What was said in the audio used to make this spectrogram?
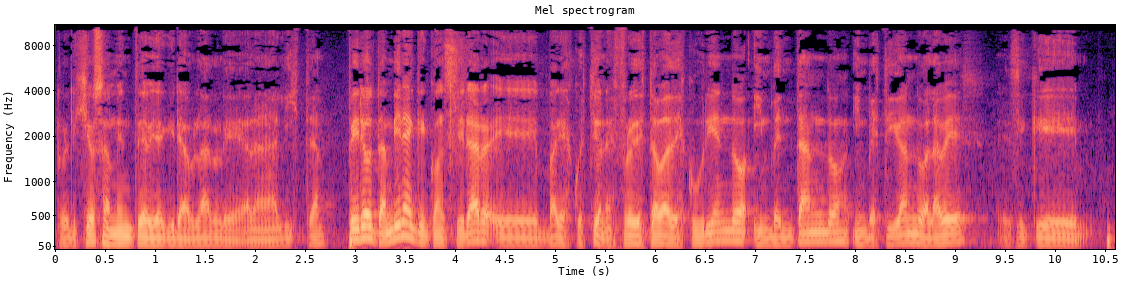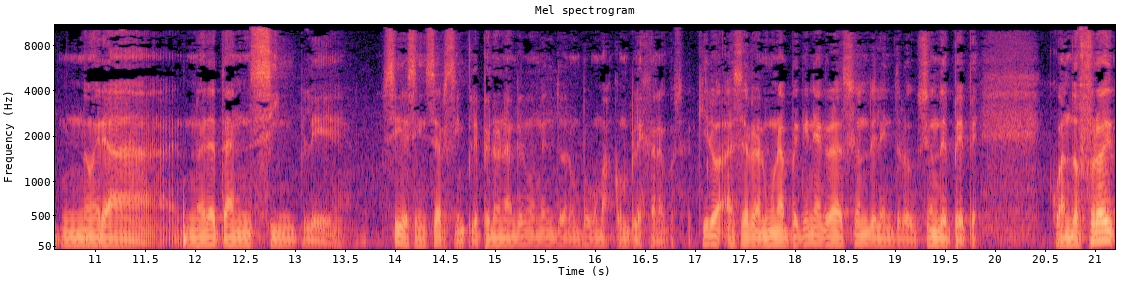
religiosamente había que ir a hablarle al analista pero también hay que considerar eh, varias cuestiones. Freud estaba descubriendo, inventando, investigando a la vez, así que no era, no era tan simple, sigue sin ser simple, pero en aquel momento era un poco más compleja la cosa. Quiero hacer alguna pequeña aclaración de la introducción de Pepe. Cuando Freud,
